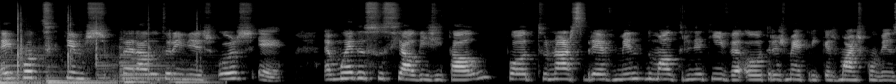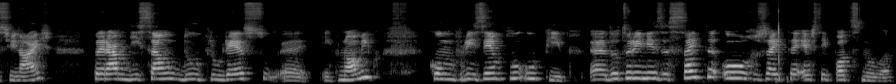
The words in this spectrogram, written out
A hipótese que temos para a doutora Inês hoje é a moeda social digital pode tornar-se brevemente numa alternativa a outras métricas mais convencionais, para a medição do progresso uh, económico, como por exemplo o PIB. A doutora Inês aceita ou rejeita esta hipótese nula?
